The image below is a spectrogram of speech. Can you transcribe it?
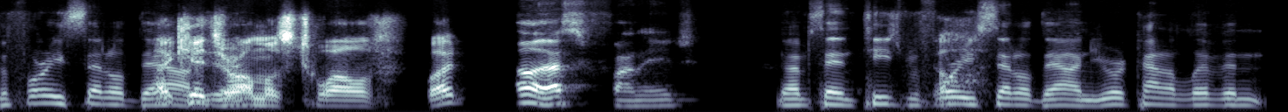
before he settled down. My kids you are know- almost 12. What? Oh, that's fun age. No, I'm saying teach before you Oh. settled down. You were kind of living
